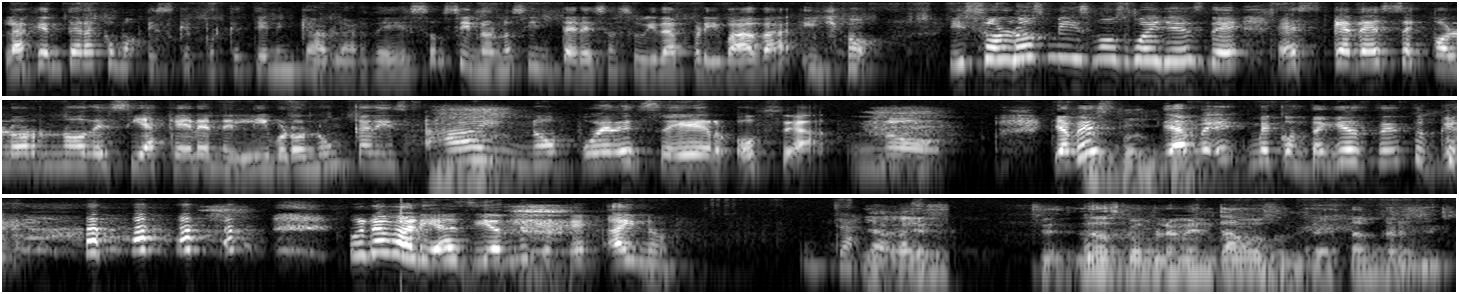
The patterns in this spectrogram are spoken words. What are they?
la gente era como, es que ¿por qué tienen que hablar de eso? Si no nos interesa su vida privada. Y yo, y son los mismos güeyes de, es que de ese color no decía que era en el libro, nunca dice, ay, no puede ser, o sea, no. ¿Ya ves? Ya me, me contagiaste tu queja. Una variación de tu queja. Ay, no. Ya. Ya ves. Nos complementamos, Andrea. Está perfecto.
